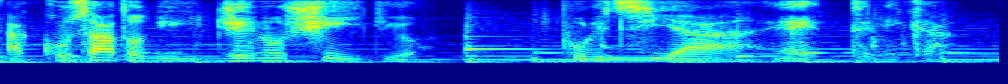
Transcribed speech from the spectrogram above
accusato di genocidio, pulizia etnica.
